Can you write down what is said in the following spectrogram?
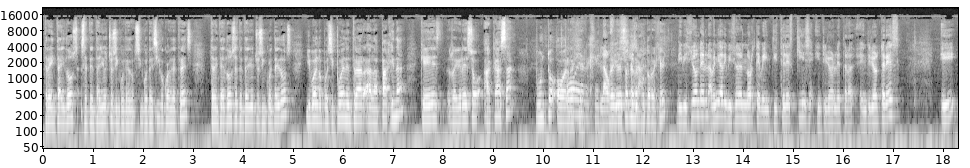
32 78 52 55 43 32 78 52 y bueno pues si pueden entrar a la página que es regreso a casa punto org. ORG. La regreso a casa punto org. División del Avenida División del Norte 2315 interior letra interior 3 y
